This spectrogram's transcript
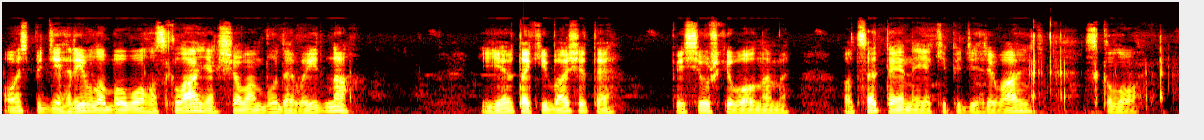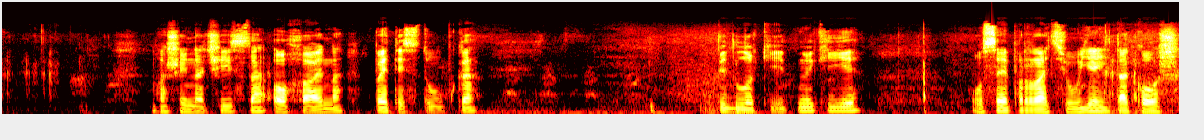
Ось підігрів лобового скла, якщо вам буде видно. Є такі, бачите, пісюшки волнами. Оце тени, які підігрівають скло. Машина чиста, охайна, п'ятиступка. Підлокітник є. Усе працює і також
